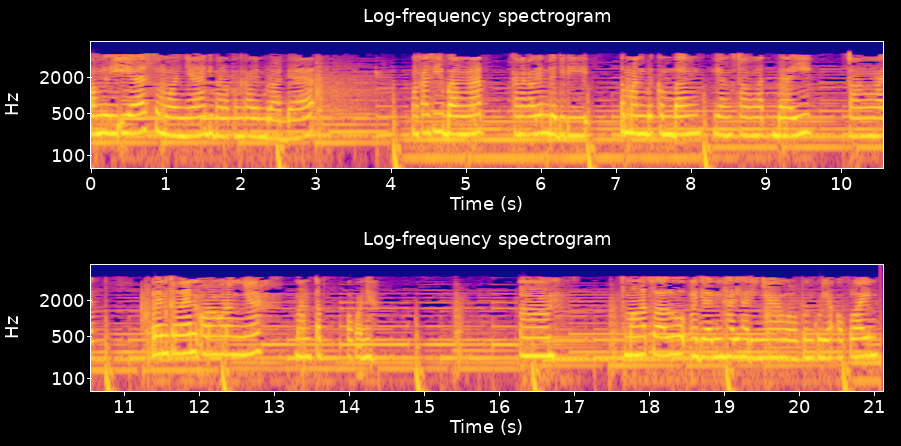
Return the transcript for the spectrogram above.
family IAS semuanya di mana pun kalian berada. Makasih banget karena kalian udah jadi teman berkembang yang sangat baik, sangat keren-keren orang-orangnya, mantep pokoknya. Em, semangat selalu ngejalanin hari-harinya walaupun kuliah offline.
